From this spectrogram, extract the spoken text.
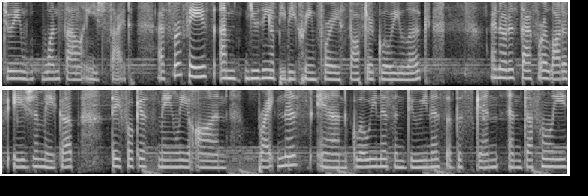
doing one style on each side. As for face, I'm using a BB cream for a softer glowy look. I noticed that for a lot of Asian makeup, they focus mainly on brightness and glowiness and dewiness of the skin, and definitely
